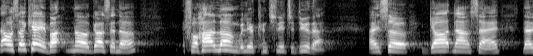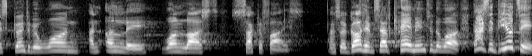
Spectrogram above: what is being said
That was okay, but no, God said, no. For how long will you continue to do that? And so God now said, there is going to be one and only one last sacrifice. And so God Himself came into the world. That's the beauty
